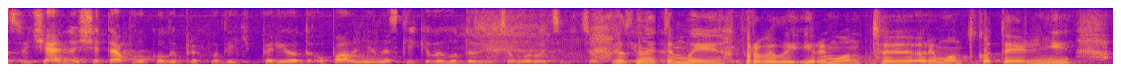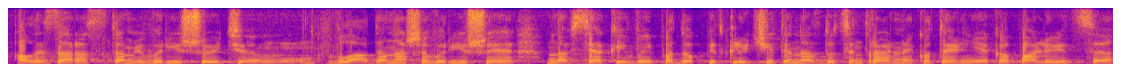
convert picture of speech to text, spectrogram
звичайно, ще тепло, коли приходить період опалення. Наскільки ви готові в цьому році до цього Ви періоду? знаєте, ми провели і ремонт, е, ремонт котельні, але зараз там і вирішують, ем, влада наша вирішує на всякий випадок підключити нас до центральної котельні, яка опалюється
